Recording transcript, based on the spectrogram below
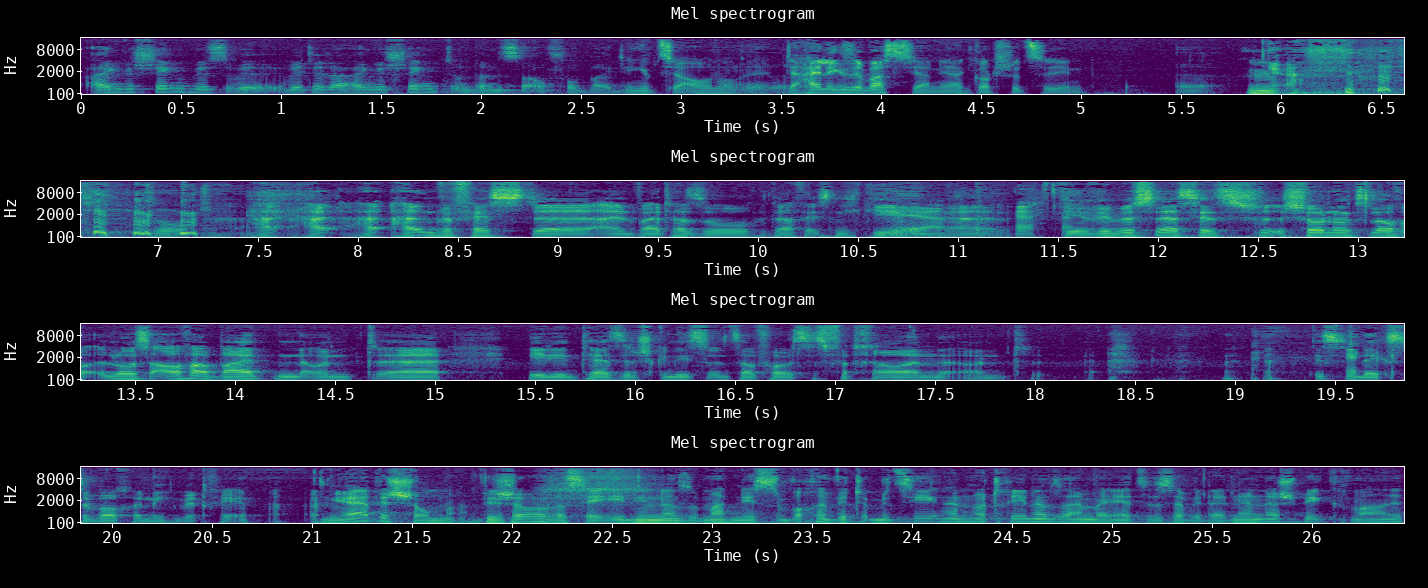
eingeschenkt, wirst, wird dir da eingeschenkt und dann ist er auch vorbei. Den gibt's ja auch noch, ey. Der heilige Sebastian, ja, Gott schütze ihn. Ja. So. Ha- ha- Halten wir fest, äh, ein weiter so darf es nicht geben. Ja. Ja. Wir, wir müssen das jetzt sch- schonungslos aufarbeiten und äh, Edin Terzic genießt unser vollstes Vertrauen und ist nächste Woche nicht mehr Trainer. ja, wir schauen mal. Wir schauen mal, was der Edin da so macht. Nächste Woche wird er mit Sicherheit noch Trainer sein, weil jetzt ist er wieder Länderspielqual.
